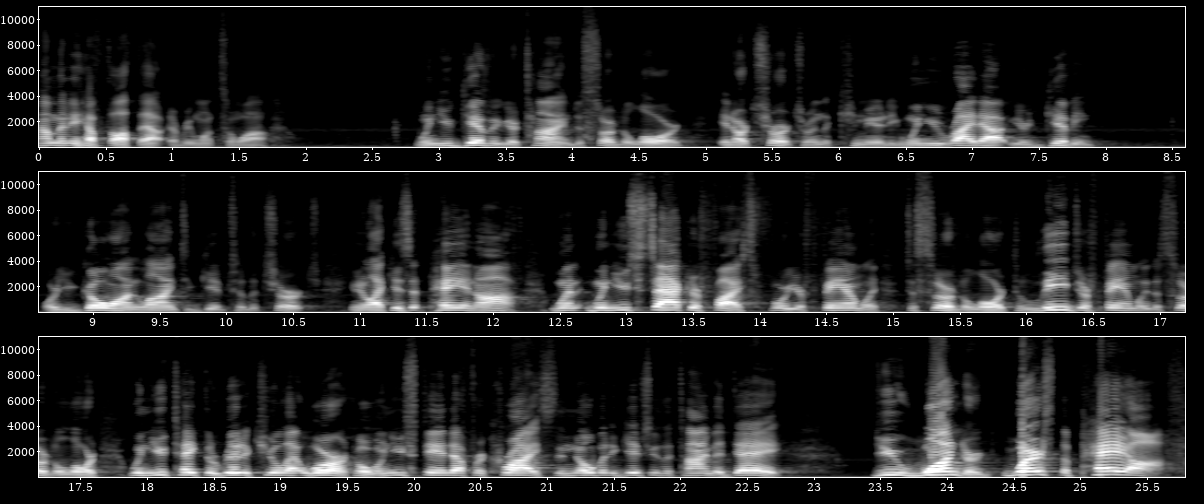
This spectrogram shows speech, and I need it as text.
How many have thought that every once in a while? When you give of your time to serve the Lord in our church or in the community, when you write out your giving or you go online to give to the church, you're like, is it paying off? When, when you sacrifice for your family to serve the Lord, to lead your family to serve the Lord, when you take the ridicule at work, or when you stand up for Christ and nobody gives you the time of day, you wondered, where's the payoff?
